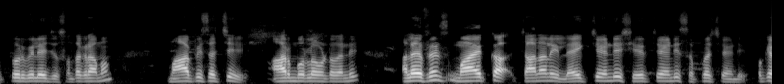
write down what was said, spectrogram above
ఉప్పూరు విలేజ్ సొంత గ్రామం. మా ఆఫీస్ వచ్చి ఆర్మూర్లో ఉంటుందండి. అలాగే ఫ్రెండ్స్ మా యొక్క ఛానల్ని లైక్ చేయండి షేర్ చేయండి సబ్స్క్రైబ్ చేయండి. Okay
